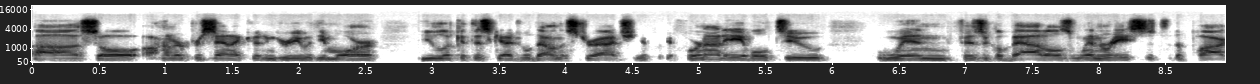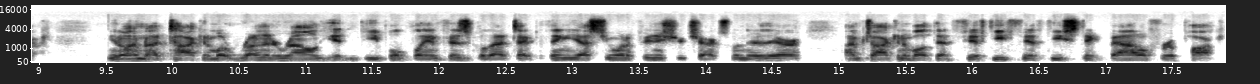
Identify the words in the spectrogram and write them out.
Uh, so 100%, I couldn't agree with you more you look at the schedule down the stretch, if, if we're not able to win physical battles, win races to the puck, you know, I'm not talking about running around, hitting people, playing physical, that type of thing. Yes, you want to finish your checks when they're there. I'm talking about that 50 50 stick battle for a puck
